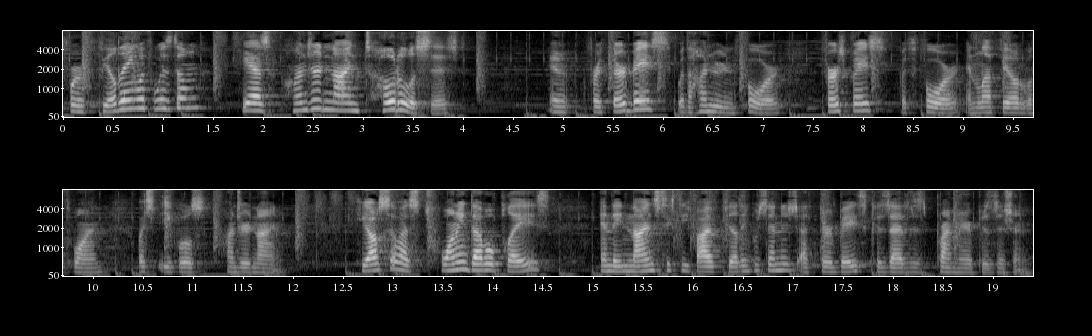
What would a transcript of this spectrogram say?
For fielding with wisdom, he has 109 total assists, and for third base with 104, first base with 4, and left field with 1, which equals 109. He also has 20 double plays and a 965 fielding percentage at third base because that is his primary position.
